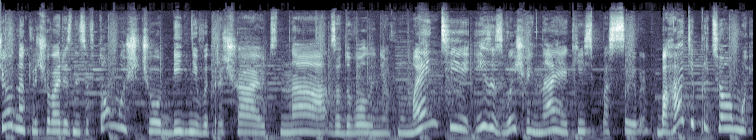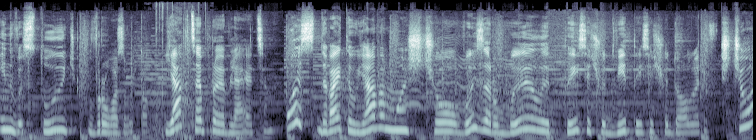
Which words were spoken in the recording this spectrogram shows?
Ще одна ключова різниця в тому, що бідні витрачають на задоволення в моменті і зазвичай на якісь пасиви. Багаті при цьому інвестують в розвиток. Як це проявляється? Ось давайте уявимо, що ви заробили тисячу-дві тисячі доларів. Що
